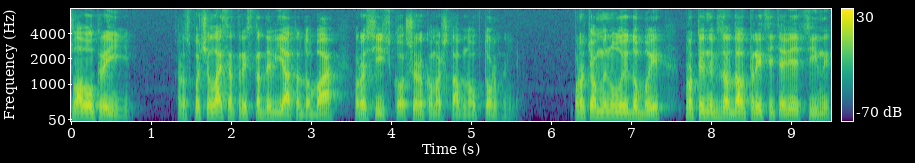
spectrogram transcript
Слава Україні! Розпочалася 309-та доба російського широкомасштабного вторгнення. Протягом минулої доби противник завдав 30 авіаційних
